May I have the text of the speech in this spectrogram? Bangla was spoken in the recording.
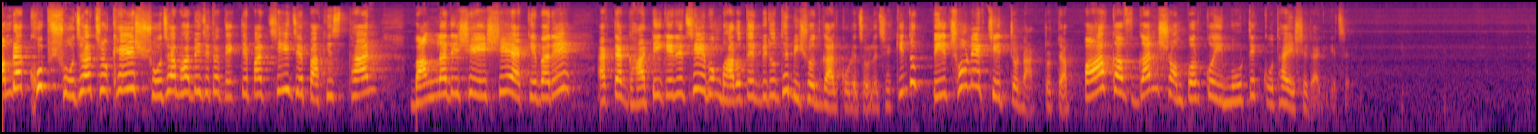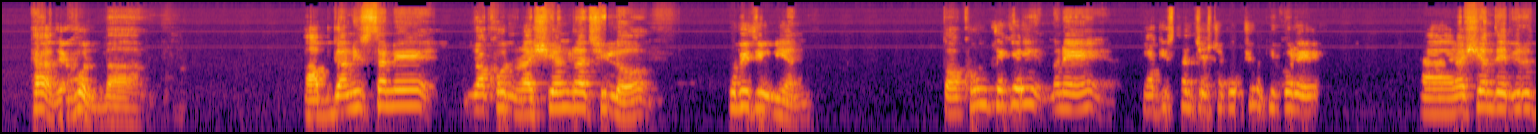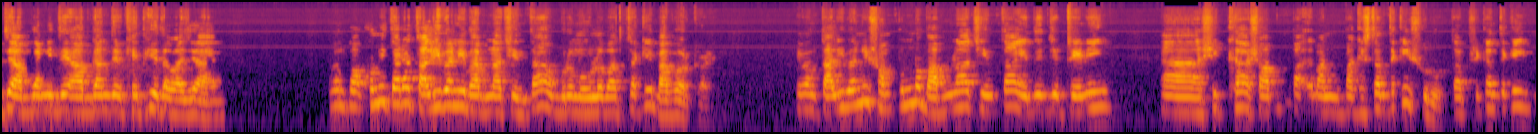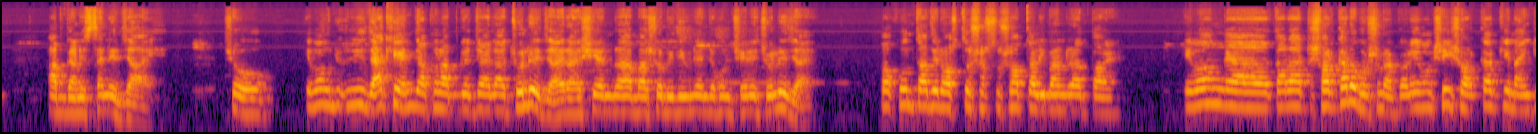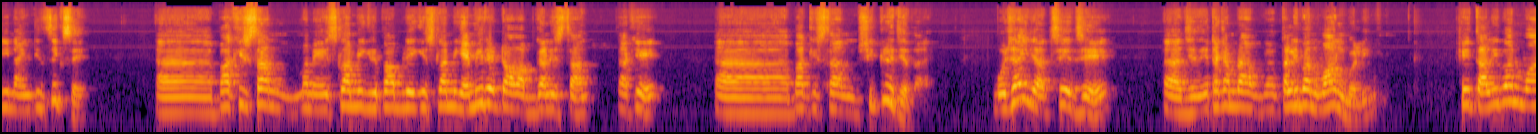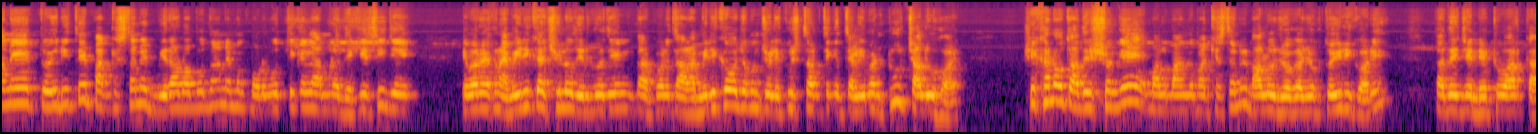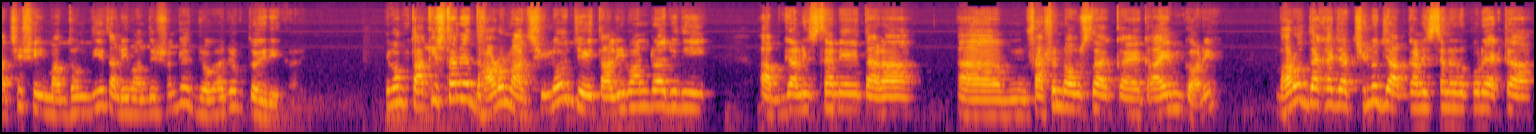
আমরা খুব সোজা চোখে, সোজাভাবে যেটা দেখতে পাচ্ছি যে পাকিস্তান বাংলাদেশে এসে একেবারে একটা ঘাঁটি কেড়েছে এবং ভারতের বিরুদ্ধে বিষোদ্গার করে চলেছে। কিন্তু পেছনের চিত্রনাট্যটা, পাক আফগান সম্পর্ক এই মুহূর্তে কোথায় এসে দাঁড়িয়েছে? হ্যাঁ দেখুন আফগানিস্তানে যখন রাশিয়ানরা ছিল, সোভিয়েত ইউনিয়ন, তখন থেকেই মানে পাকিস্তান চেষ্টা করছিল কি করে রাশিয়ানদের বিরুদ্ধে আফগানিদের আফগানদের খেপিয়ে দেওয়া যায়। এবং তখনই তারা তালিবানি ভাবনা, চিন্তা, উগ্র মৌলবাদটাকে ব্যবহার করে। এবং তালিবানি সম্পূর্ণ ভাবনা, চিন্তা, এদের যে ট্রেনিং শিক্ষা, সব মানে পাকিস্তান থেকেই শুরু। তার সেখান থেকেই আফগানিস্তানে যায়। সো এবং যদি দেখেন যখন আফগান যারা চলে যায়, রাশিয়ানরা বা সোভিয়েত ইউনিয়ন যখন ছেড়ে চলে যায়, তখন তাদের অস্ত্রশস্ত্র সব তালিবানরা পায়। এবং তারা একটা সরকারও ঘোষণা করে এবং সেই সরকারকে নাইনটিন নাইনটিন সিক্সে পাকিস্তান মানে Islamic republic, Islamic emirate of Afghanistan তাকে পাকিস্তান স্বীকৃতি দেয়। বোঝাই যাচ্ছে যে এটাকে আমরা তালিবান ওয়ান বলি। সেই তালিবান ওয়ানে তৈরিতে পাকিস্তানের বিরাট অবদান এবং পরবর্তীকালে আমরা দেখেছি যে এবারে এখন আমেরিকা ছিল দীর্ঘদিন, তারপরে তার আমেরিকাও যখন চলে একুশ তার থেকে তালিবান টু চালু হয় সেখানেও তাদের সঙ্গে মাল- বাং- পাকিস্তানের ভালো যোগাযোগ তৈরি করে। তাদের যে নেটওয়ার্ক আছে, সেই মাধ্যম দিয়ে তালিবানদের সঙ্গে যোগাযোগ তৈরি করে। এবং পাকিস্তানের ধারণা ছিল যে তালিবানরা যদি আফগানিস্তানে তারা শাসন ব্যবস্থা কায়েম করে, ভারত দেখা যাচ্ছিল যে আফগানিস্তানের উপরে একটা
